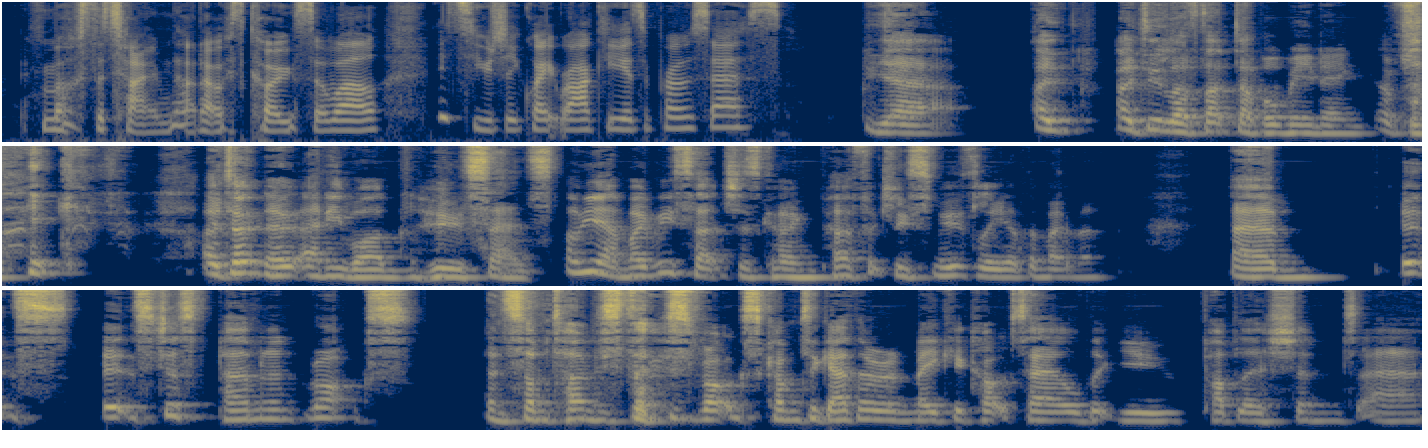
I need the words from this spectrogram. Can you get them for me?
most of the time not always going so well. It's usually quite rocky as a process. Yeah, I I do love that double meaning of like I don't know anyone who says, "Oh yeah, my research is going perfectly smoothly at the moment." Um, it's it's just permanent rocks, and sometimes those rocks come together and make a cocktail that you publish, and uh,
